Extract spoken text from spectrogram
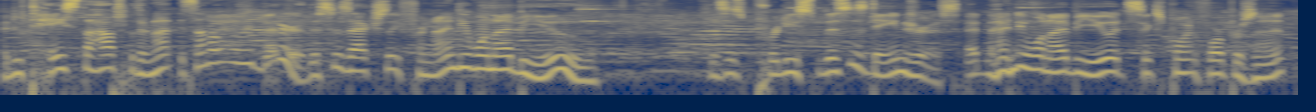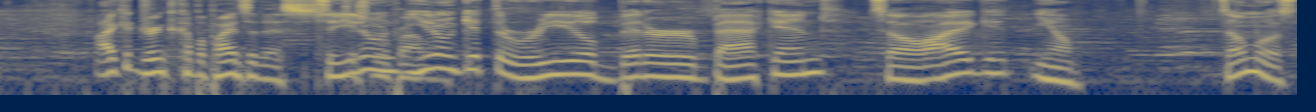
I do taste the hops, but they're not. It's not overly bitter. This is actually for 91 IBU. This is pretty. This is dangerous. At 91 IBU, at 6.4 percent, I could drink a couple pints of this. So you don't problem. you don't get the real bitter back end. So I get you know, it's almost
